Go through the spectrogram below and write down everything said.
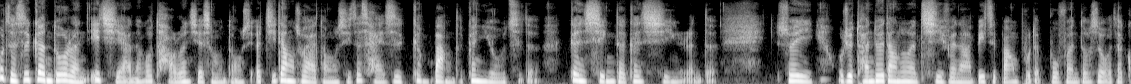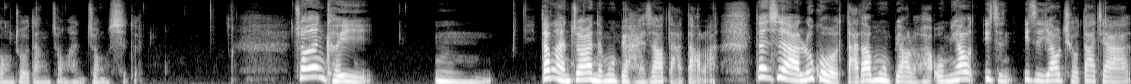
或者是更多人一起来能够讨论些什么东西，而激荡出来的东西，这才是更棒的、更优质的、更新的、更吸引人的。所以，我觉得团队当中的气氛啊，彼此帮补的部分，都是我在工作当中很重视的。专案可以，嗯，当然专案的目标还是要达到啦。但是啊，如果达到目标的话，我们要一直一直要求大家。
